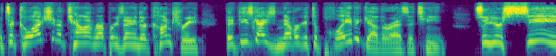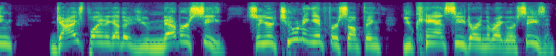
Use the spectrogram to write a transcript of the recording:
it's a collection of talent representing their country that these guys never get to play together as a team. So you're seeing guys playing together you never see. So you're tuning in for something you can't see during the regular season.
